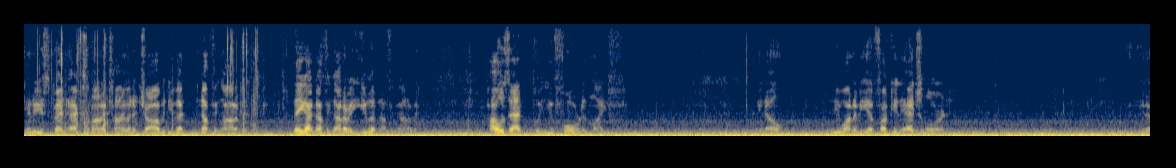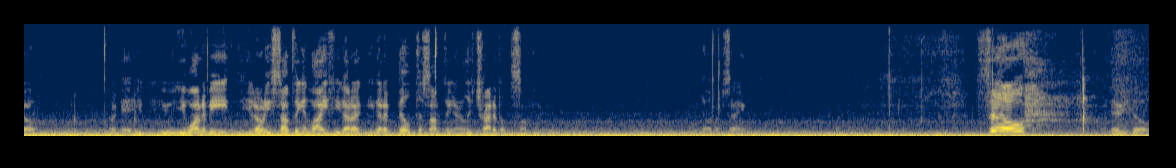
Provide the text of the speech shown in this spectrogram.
you know you spent X amount of time at a job and you got nothing out of it. They got nothing out of it. You got nothing out of it. How does that put you forward in life? You know, you want to be a fucking edge lord. You know, eh, you, you want to be. You don't need something in life. You gotta you gotta build to something, or at least try to build to something. You know what I'm saying? So, there you go.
